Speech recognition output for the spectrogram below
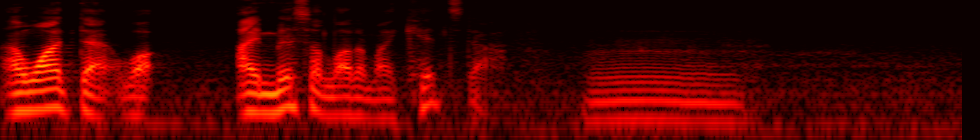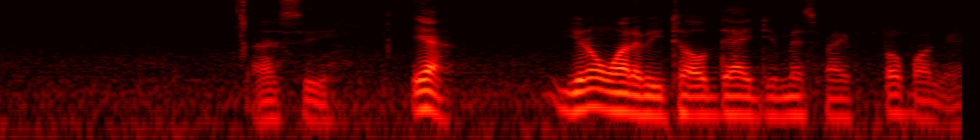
I want that. Well, I miss a lot of my kid stuff. Mm. I see. Yeah. You don't want to be told, Dad, you missed my football game.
